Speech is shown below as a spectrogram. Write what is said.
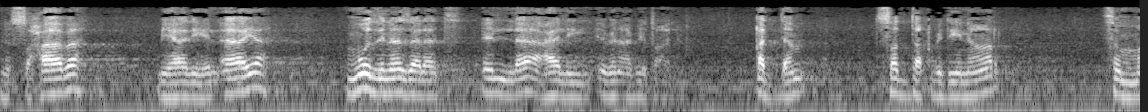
من الصحابة بهذه الآية مذ نزلت إلا علي بن أبي طالب. قدم تصدق بدينار ثم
